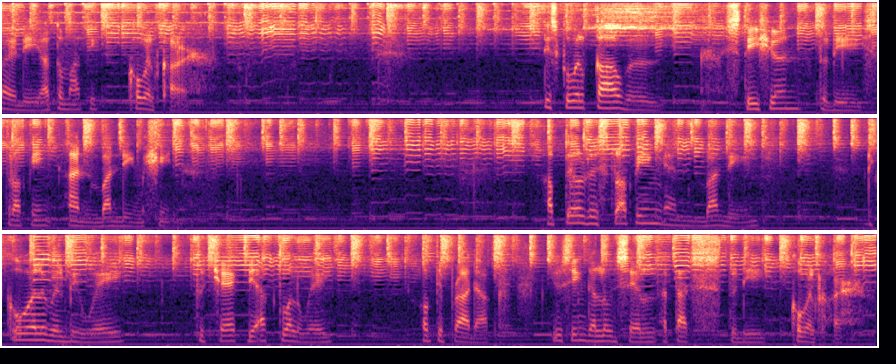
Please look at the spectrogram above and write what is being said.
by the automatic coil car. This coil car will station to the strapping and bonding machine. After the strapping and bonding, the coil will be weighed to check the actual weight of the product using the load cell attached to the coil car.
